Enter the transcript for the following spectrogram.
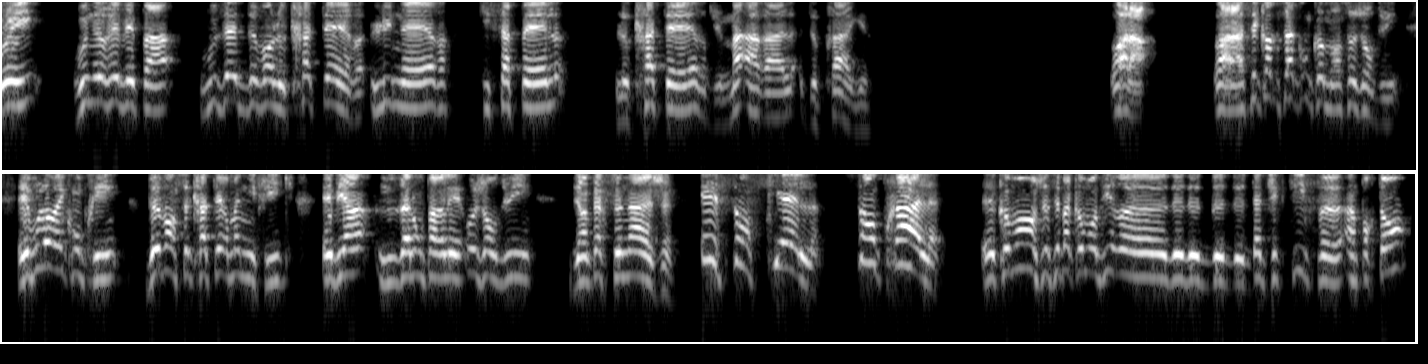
Oui, vous ne rêvez pas, vous êtes devant le cratère lunaire qui s'appelle le cratère du Maharal de Prague. Voilà, voilà, c'est comme ça qu'on commence aujourd'hui. Et vous l'aurez compris, devant ce cratère magnifique, eh bien, nous allons parler aujourd'hui d'un personnage essentiel, central, comment, je ne sais pas comment dire euh, d'adjectif euh, important,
